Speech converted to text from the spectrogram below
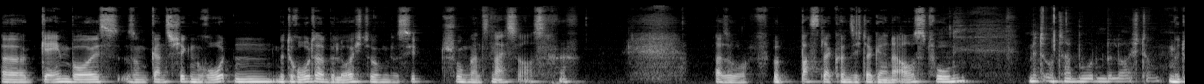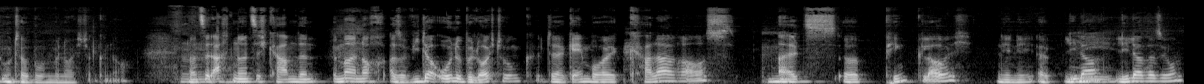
Äh, Gameboys, so einen ganz schicken roten mit roter Beleuchtung, das sieht schon ganz nice aus. also Bastler können sich da gerne austoben. Mit Unterbodenbeleuchtung. Mit Unterbodenbeleuchtung, genau. 1998 kam dann immer noch, also wieder ohne Beleuchtung, der Game Boy Color raus, mhm. als äh, Pink, glaube ich. Nee, nee, äh, lila, nee. lila Version.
